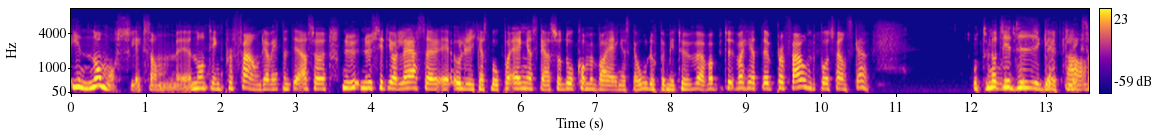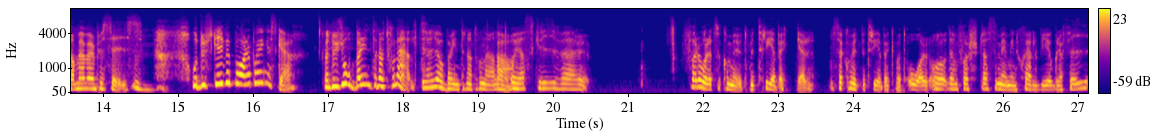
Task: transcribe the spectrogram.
inom oss liksom. Eh, någonting profound. Jag vet inte, alltså nu, nu sitter jag och läser eh, Ulrikas bok på engelska så då kommer bara engelska ord upp i mitt huvud. Vad, vad heter profound på svenska? Otroligt Något gediget liksom, ja. ja men precis. Mm. Och du skriver bara på engelska? Men du jobbar internationellt? Jag jobbar internationellt ja. och jag skriver Förra året så kom jag ut med tre böcker. Så jag kom ut med tre böcker på ett år och den första som är min självbiografi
